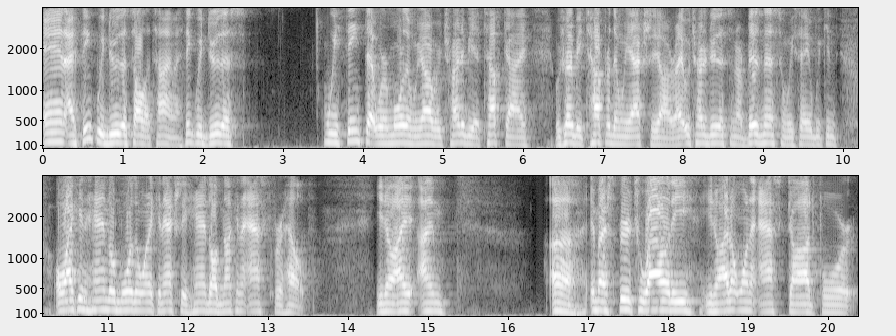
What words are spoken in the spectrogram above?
And I think we do this all the time. I think we do this. We think that we're more than we are. We try to be a tough guy. We try to be tougher than we actually are, right? We try to do this in our business and we say we can, oh, I can handle more than what I can actually handle. I'm not going to ask for help. You know, I, I'm, uh, in my spirituality, you know, I don't want to ask God for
